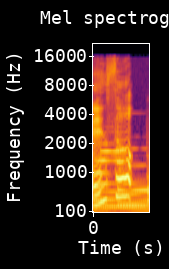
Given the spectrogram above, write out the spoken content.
演奏。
